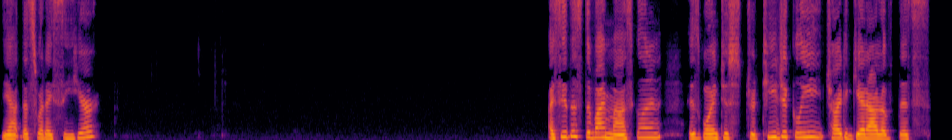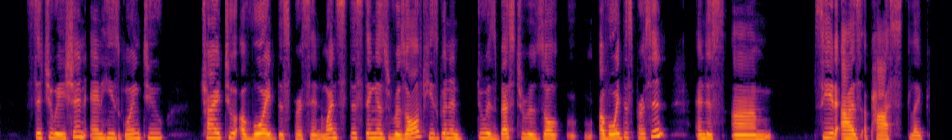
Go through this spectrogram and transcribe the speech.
yeah, that's what I see here. I see this divine masculine is going to strategically try to get out of this situation and he's going to try to avoid this person. Once this thing is resolved, he's going to do his best to resolve avoid this person and just um see it as a past like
